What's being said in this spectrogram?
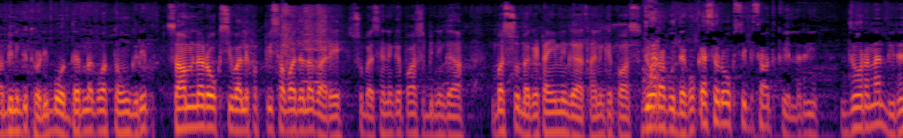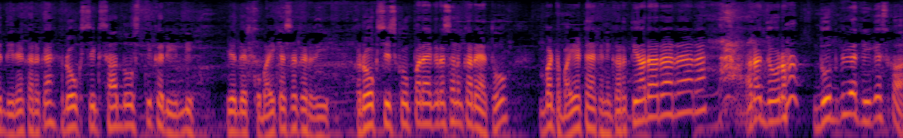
अभी इनकी थोड़ी बहुत देर लगवाता हूँ ग्रिप सामने रोक्सी वाले पप्पी सब आवाज़ लगा रहे। सुबह से इनके पास भी नहीं गया। बस सुबह के टाइम ही गया था इनके पास। जोरा को देखो कैसे रोक्सी के साथ खेल रही। जोरा ना धीरे धीरे करके रोक्सी के साथ दोस्ती करी ली। ये देखो भाई कैसे कर रही। रोक्सी इसके ऊपर एग्रेशन कर रहे तो बट भाई अटैक नहीं करती। अरे अरे अरे अरे जोरा दूध भी ठीक है इसका।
